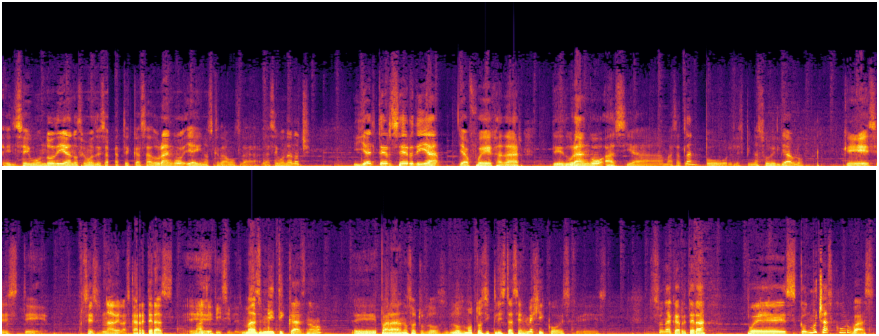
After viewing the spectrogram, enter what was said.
el segundo día nos fuimos de Zacatecas a Durango y ahí nos quedamos la, segunda noche. Y ya el tercer día ya fue jalar de Durango hacia Mazatlán por el Espinazo del Diablo, que es este pues es una de las carreteras eh, Más difíciles. más míticas, ¿no? Eh, para nosotros los, los motociclistas en México. Es, es, es una carretera, pues, con muchas curvas.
